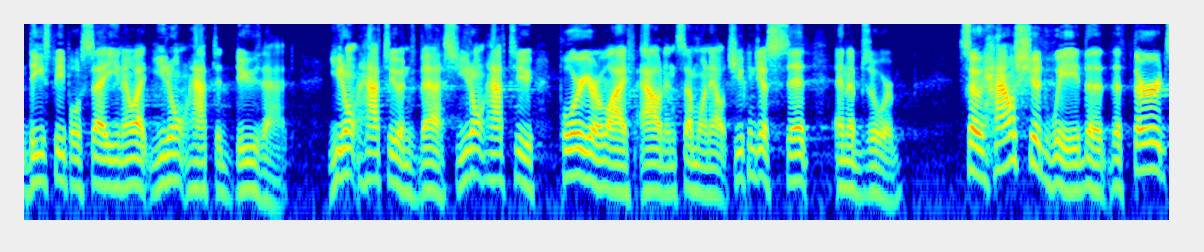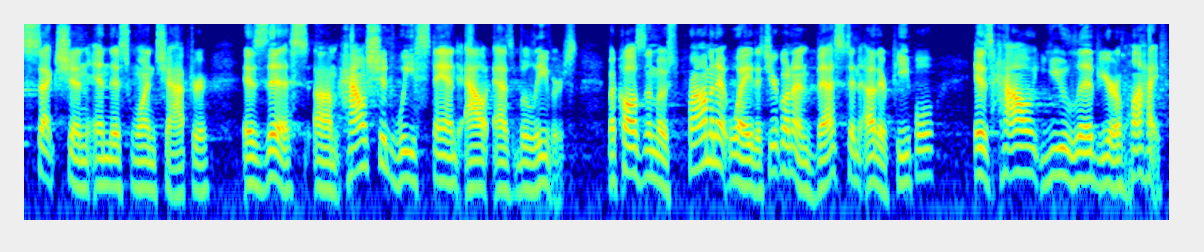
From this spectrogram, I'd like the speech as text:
These people say, you know what? You don't have to do that. You don't have to invest. You don't have to pour your life out in someone else. You can just sit and absorb. So, how should we, the, the third section in this one chapter is this um, how should we stand out as believers? Because the most prominent way that you're going to invest in other people is how you live your life.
